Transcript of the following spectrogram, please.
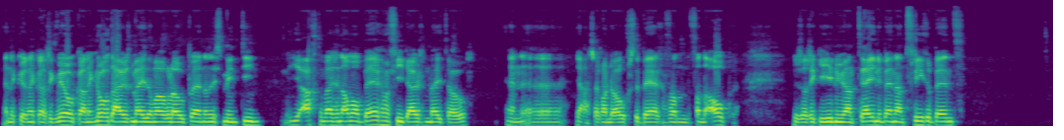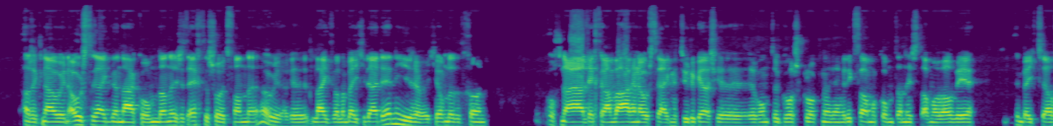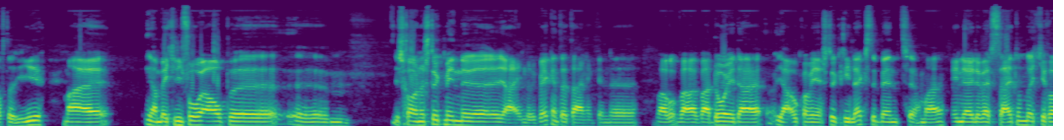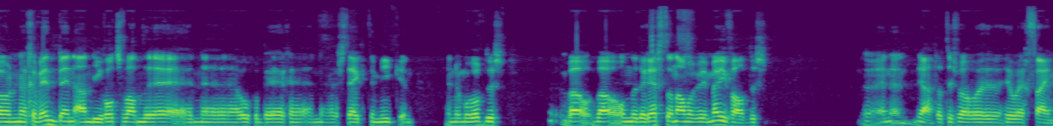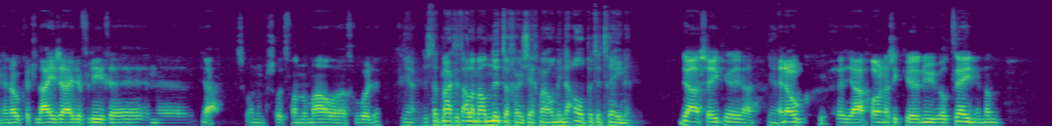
en dan kan ik, als ik wil, kan ik nog 1000 meter omhoog lopen en dan is het min 10. Hier achter mij zijn allemaal bergen van 4000 meter hoog. En ja, zijn gewoon de hoogste bergen van, van de Alpen. Dus als ik hier nu aan het trainen ben, aan het vliegen ben, als ik nou in Oostenrijk daarna kom, dan is het echt een soort van, uh, oh ja, het lijkt wel een beetje de Ardennen hier zo, weet je, omdat het gewoon, of nou ja, het ligt eraan waar in Oostenrijk natuurlijk, als je rond de Grossglockner en weet ik veel allemaal komt, dan is het allemaal wel weer een beetje hetzelfde als hier. Maar ja, een beetje die vooralpen, uh, is gewoon een stuk minder uh, ja, indrukwekkend uiteindelijk. En wa waardoor je daar ja, ook wel weer een stuk relaxter bent, zeg maar, in de hele wedstrijd. Omdat je gewoon uh, gewend bent aan die rotswanden en hoge bergen en sterke thermiek en, en noem maar op. Dus waar, waaronder de rest dan allemaal weer meevalt. Dus, en, ja, dat is wel heel erg fijn. En ook het leizijde vliegen en ja, het is gewoon een soort van normaal geworden. Ja, dus dat maakt het allemaal nuttiger, zeg maar, om in de Alpen te trainen. Ja, zeker, ja. En ook, uh, ja, gewoon als ik uh, nu wil trainen, dan,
